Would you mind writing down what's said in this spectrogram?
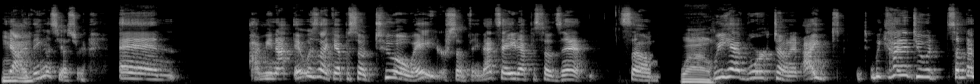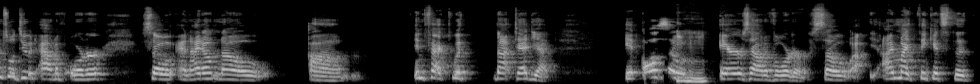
Yeah, I Mhm. think it's yesterday, and I mean, it was like episode 208 or something. That's eight episodes in. So Wow. we have worked on it. I we kind of do it. Sometimes we'll do it out of order. So, and I don't know. Um, in fact, with not dead yet, it also Mhm. airs out of order. So I, I might think it's the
